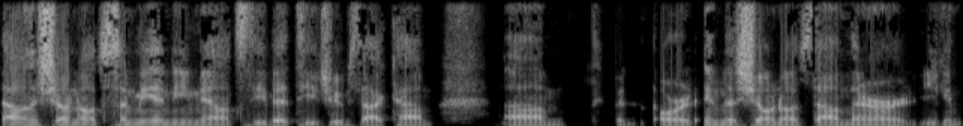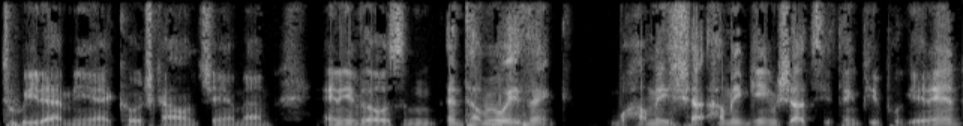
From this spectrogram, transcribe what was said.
down in the show notes. Send me an email at steve at teachhoops.com. Um, but, or in the show notes down there, you can tweet at me at Coach Collins JMM, any of those, and, and tell me what you think. Well, how many shot, how many game shots do you think people get in,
